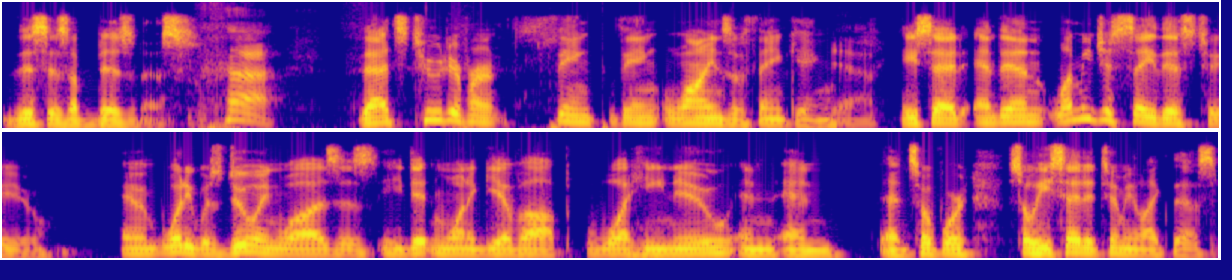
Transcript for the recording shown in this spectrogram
This is a business. That's two different think thing lines of thinking. Yeah. he said and then let me just say this to you. And what he was doing was is he didn't want to give up what he knew and and and so forth so he said it to me like this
